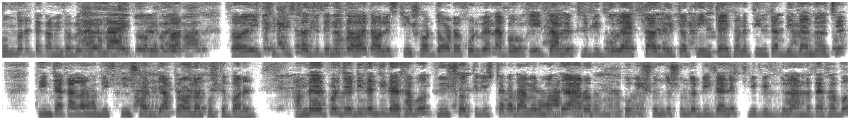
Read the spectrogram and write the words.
সুন্দর একটা কামিজ হবে দেখুন অনেক চমৎকার তো এই থ্রি পিসটা যদি নিতে হয় তাহলে স্ক্রিনশট দিয়ে অর্ডার করবেন এবং এই দামে থ্রি পিসগুলো একটা দুইটা তিনটা এখানে তিনটা ডিজাইন রয়েছে তিনটা কালার হবে স্ক্রিনশট দিয়ে আপনি অর্ডার করতে পারেন। আমরা এরপর যে ডিজাইনটি দেখাবো দুইশো তিরিশ টাকা দামের মধ্যে আরও খুবই সুন্দর সুন্দর ডিজাইনের থ্রি পিসগুলো আমরা দেখাবো।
